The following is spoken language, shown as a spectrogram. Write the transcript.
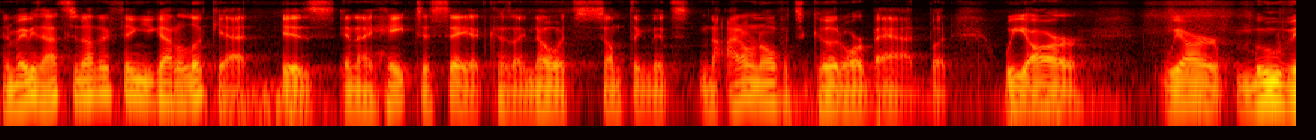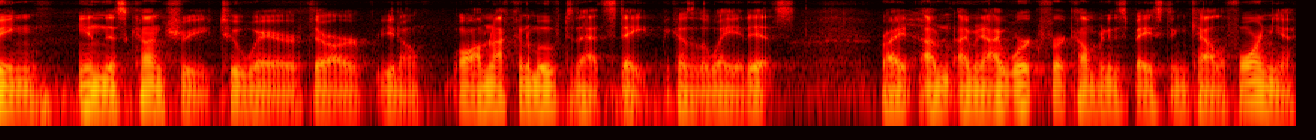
and maybe that's another thing you got to look at is, and I hate to say it because I know it's something that's not, I don't know if it's good or bad, but we are we are moving in this country to where there are, you know, well, I'm not going to move to that state because of the way it is, right? I'm, I mean, I work for a company that's based in California,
